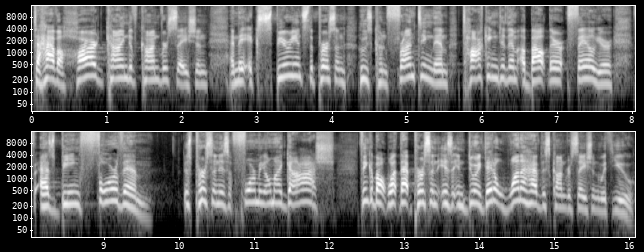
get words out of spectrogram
to have a hard kind of conversation, and they experience the person who's confronting them, talking to them about their failure, as being for them. This person is for me. Oh my gosh. Think about what that person is enduring. They don't want to have this conversation with you.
